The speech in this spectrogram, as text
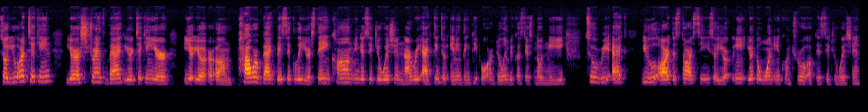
So you are taking your strength back, you're taking your your, your um, power back basically you're staying calm in the situation not reacting to anything people are doing because there's no need to react you are the star seed, so you're in, you're the one in control of this situation,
